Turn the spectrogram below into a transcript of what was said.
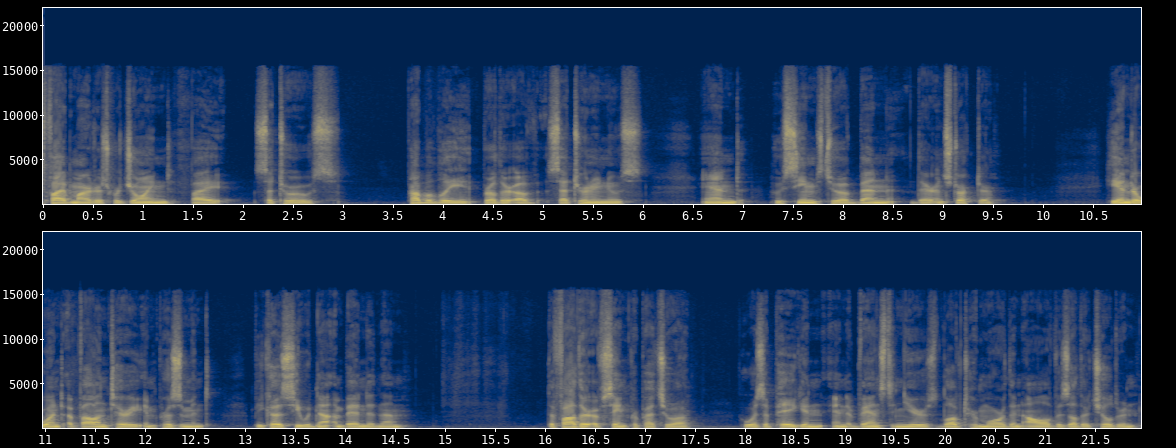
five martyrs were joined by Saturus, probably brother of Saturninus, and who seems to have been their instructor. He underwent a voluntary imprisonment because he would not abandon them. The father of Saint Perpetua, who was a pagan and advanced in years, loved her more than all of his other children.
